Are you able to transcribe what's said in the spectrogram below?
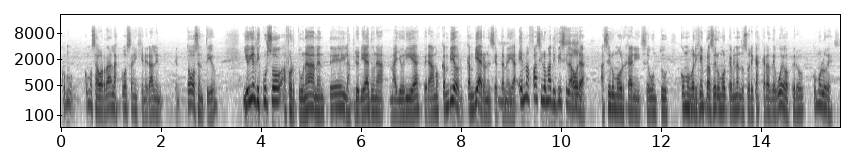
cómo, cómo se abordan las cosas en general en, en todo sentido. Y hoy el discurso, afortunadamente, y las prioridades de una mayoría, esperábamos, cambió, cambiaron en cierta mm. medida. ¿Es más fácil o más difícil ahora hacer humor, Jani, según tú? Como, por ejemplo, hacer humor caminando sobre cáscaras de huevos, pero ¿cómo lo ves?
